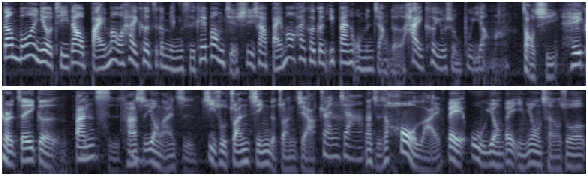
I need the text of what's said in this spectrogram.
刚 Bowen 也有提到白帽骇客这个名词，可以帮我们解释一下白帽骇客跟一般我们讲的骇客有什么不一样吗？早期 hacker 这一个单词，它是用来指技术专精的专家，专家。那只是后来被误用、被引用成。成说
